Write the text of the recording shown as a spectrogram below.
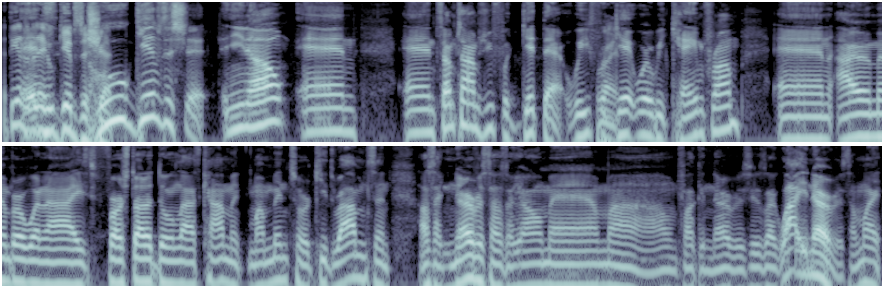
At the end of the day, who gives a shit? Who gives a shit? You know, and and sometimes you forget that we Right. forget where we came from. And I remember when I first started doing last comic, my mentor Keith Robinson, I was like nervous. I was like, "Yo, man, I'm, uh, I'm fucking nervous." He was like, "Why are you nervous?" I'm like,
